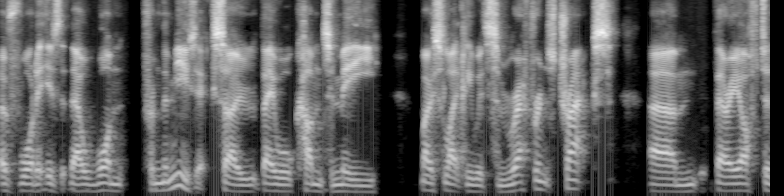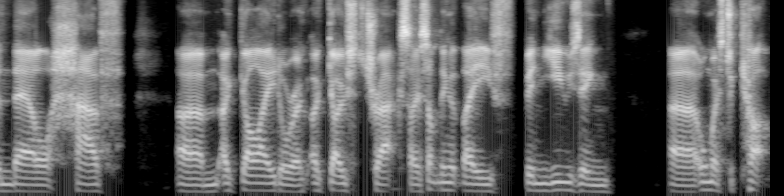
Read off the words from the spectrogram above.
of what it is that they'll want from the music. So they will come to me most likely with some reference tracks. Um, very often they'll have um, a guide or a, a ghost track, so something that they've been using uh, almost to cut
